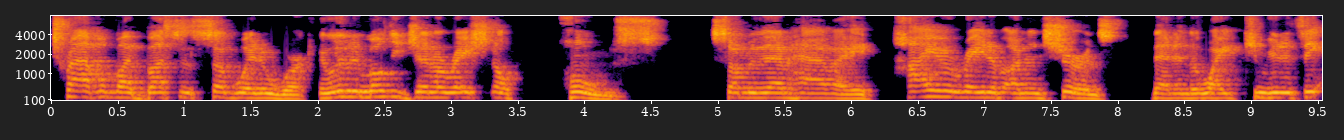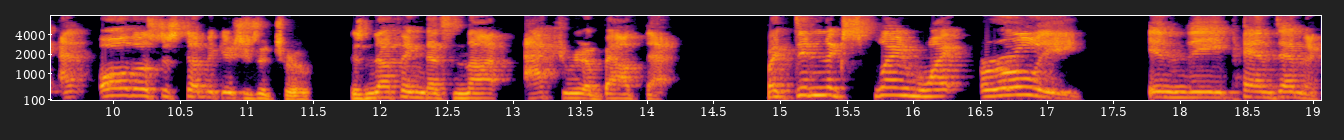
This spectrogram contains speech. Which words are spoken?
travel by bus and subway to work. They live in multi generational homes. Some of them have a higher rate of uninsurance than in the white community, and all those systemic issues are true. There's nothing that's not accurate about that. But didn't explain why early in the pandemic,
